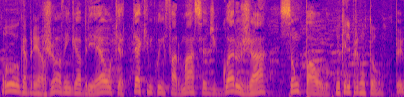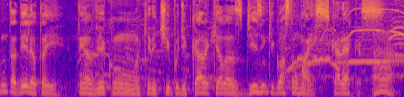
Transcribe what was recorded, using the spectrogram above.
Ô, Gabriel. Jovem Gabriel, que é técnico em farmácia de Guarujá, São Paulo. E o que ele perguntou? Pergunta dele, Altair, tem a ver com aquele tipo de cara que elas dizem que gostam mais, carecas. Ah.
